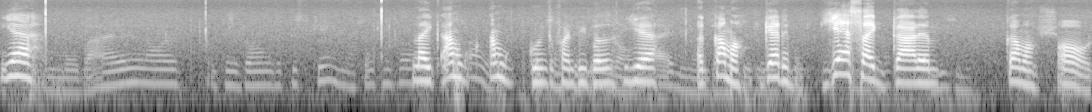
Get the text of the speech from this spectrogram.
Yeah, mobile or something's wrong with this game or something's wrong like I'm. I'm going to find people. Yeah. Uh, come on, get him. Yes, I got him. Come on. Oh,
